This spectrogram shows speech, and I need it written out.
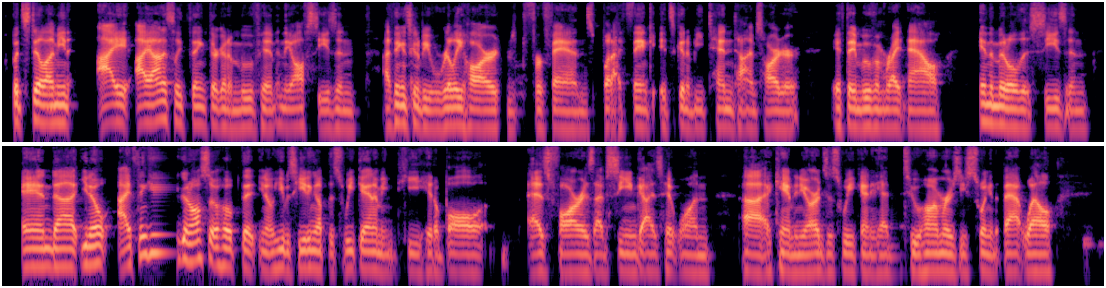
but still, I mean, I I honestly think they're going to move him in the offseason. I think it's going to be really hard for fans, but I think it's going to be 10 times harder if they move him right now in the middle of this season. And uh, you know, I think you can also hope that you know he was heating up this weekend. I mean, he hit a ball as far as I've seen guys hit one uh, at Camden Yards this weekend. He had two homers. He's swinging the bat well.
